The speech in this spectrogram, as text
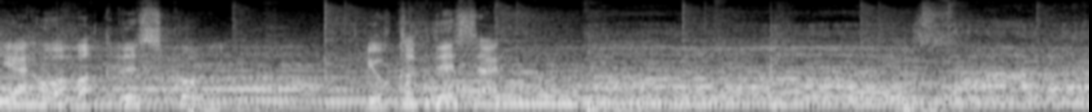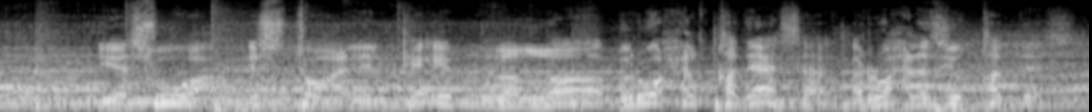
يهوى مقدسكم يقدسك. يسوع استعلن كابن لله بروح القداسة الروح الذي يقدس.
